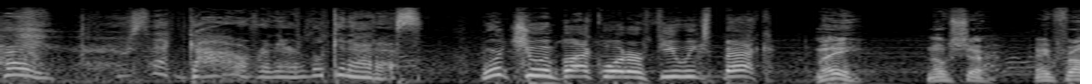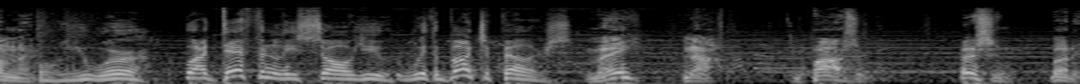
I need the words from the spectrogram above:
Hey, who's that guy over there looking at us? Weren't you in Blackwater a few weeks back? Me? No, sir. Ain't from there. Oh, you were. Well, I definitely saw you with a bunch of fellers. Me? No. Impossible. Listen, buddy,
